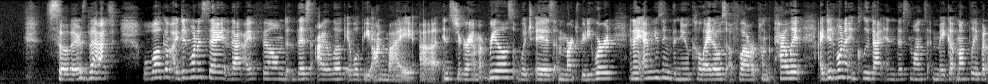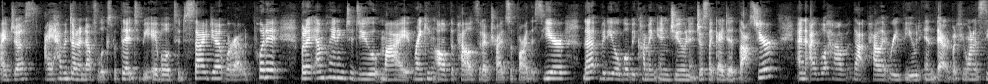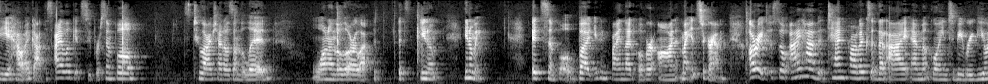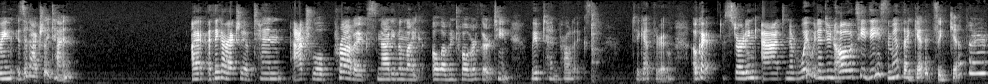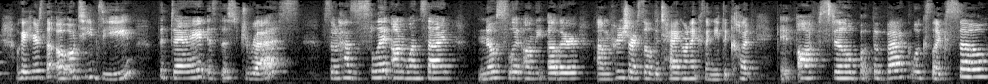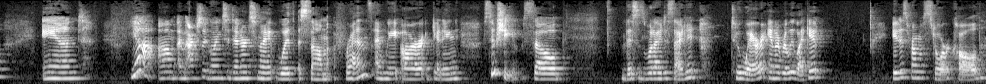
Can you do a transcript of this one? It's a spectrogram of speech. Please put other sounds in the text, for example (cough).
(laughs) so there's that. Well, welcome. I did want to say that I filmed this eye look. It will be on my uh, Instagram Reels, which is March Beauty Word. And I am using the new Kaleidos Flower Punk palette. I did want to include that in this month's Makeup Monthly, but I just, I haven't done enough looks with it to be able to decide yet where I would put it. But I am planning to do my ranking all of the palettes that I've tried so far this year. That video will be coming in June, just like I did last year. And I will have that palette reviewed in there. But if you want to see how I got this eye look, it's super simple two eyeshadows on the lid, one on the lower left. It's, you know, you know me. It's simple, but you can find that over on my Instagram. All right, so I have 10 products that I am going to be reviewing. Is it actually 10? I, I, think I actually have 10 actual products, not even like 11, 12, or 13. We have 10 products to get through. Okay, starting at number, wait, we didn't do an OOTD. Samantha, get it together. Okay, here's the OOTD the day is this dress. So it has a slit on one side, no slit on the other. I'm pretty sure I still have the tag on it because I need to cut it off still, but the back looks like so. And yeah, um, I'm actually going to dinner tonight with some friends and we are getting sushi. So this is what I decided to wear and I really like it. It is from a store called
